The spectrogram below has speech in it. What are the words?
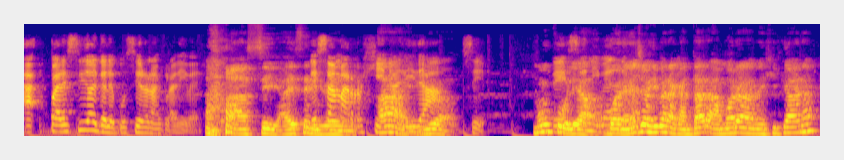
Ah, parecido al que le pusieron a Claribel. Ah, sí, a ese De nivel. esa marginalidad. Sí. Muy nivel Bueno, ellos iban a cantar Amor a la Mexicana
